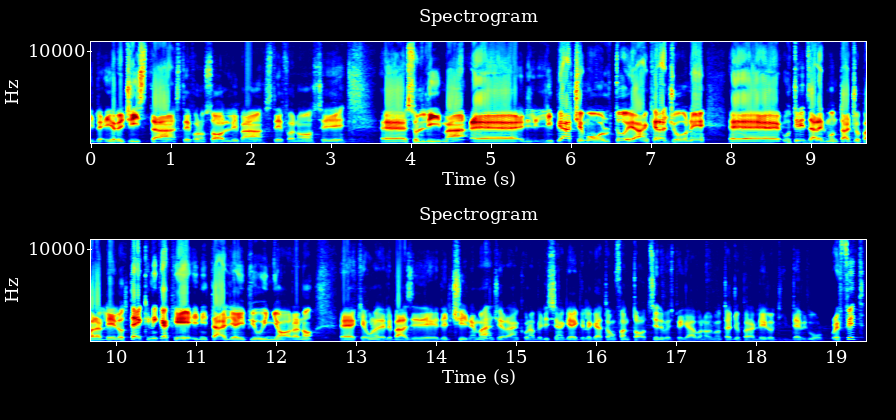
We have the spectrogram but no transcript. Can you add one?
il, il regista Stefano Sollima, Stefano, sì, eh, Sollima, eh, gli piace molto e ha anche ragione eh, utilizzare il montaggio parallelo, tecnica che in Italia i più ignorano, eh, che è una delle basi de- del cinema. C'era anche una bellissima gag legata a un Fantozzi dove spiegavano il montaggio parallelo di David Wark Griffith.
